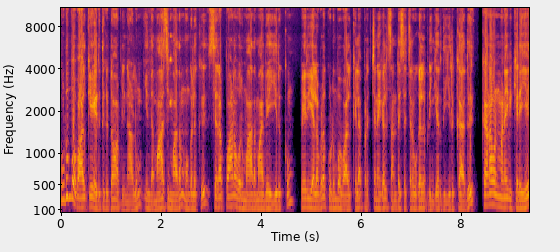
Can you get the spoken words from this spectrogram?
குடும்ப வாழ்க்கையை எடுத்துக்கிட்டோம் அப்படின்னாலும் இந்த மாசி மாதம் உங்களுக்கு சிறப்பான ஒரு மாதமாவே இருக்கும். பெரிய அளவுல குடும்ப வாழ்க்கையில பிரச்சனைகள் சண்டை சச்சரவுகள் அப்படிங்கிறது இருக்காது. கணவன் மனைவிக்கிடையே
